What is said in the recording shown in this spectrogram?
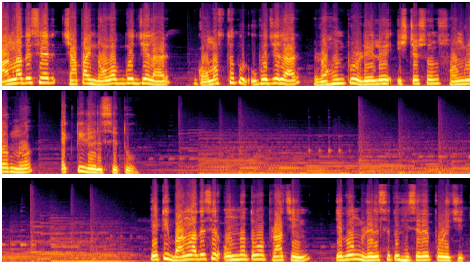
বাংলাদেশের চাপাই নবাবগঞ্জ জেলার গমস্তাপুর উপজেলার রহনপুর রেলওয়ে স্টেশন সংলগ্ন একটি রেল সেতু। এটি বাংলাদেশের অন্যতম প্রাচীন এবং রেল সেতু হিসেবে পরিচিত।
